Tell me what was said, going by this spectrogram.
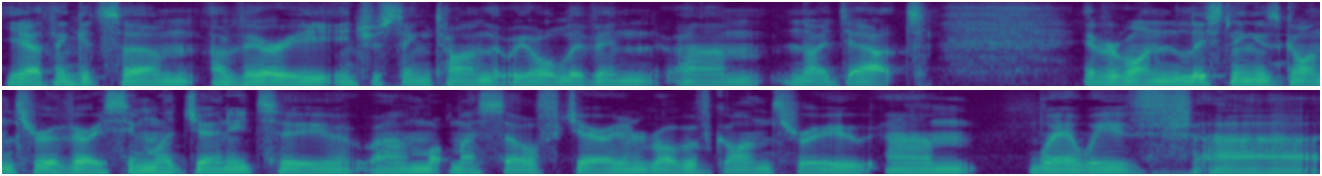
Yeah, I think it's um, a very interesting time that we all live in. Um, no doubt, everyone listening has gone through a very similar journey to um, what myself, Gerard, and Rob have gone through, um, where we've uh,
